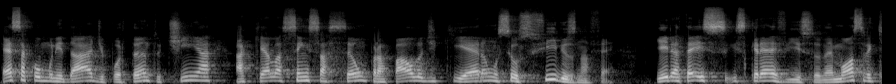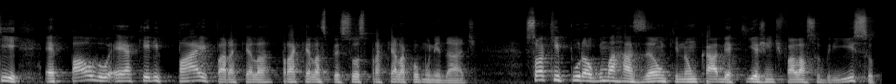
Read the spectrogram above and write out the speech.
Essa comunidade, portanto, tinha aquela sensação para Paulo de que eram os seus filhos na fé. E ele até escreve isso, né? mostra que é Paulo é aquele pai para, aquela, para aquelas pessoas, para aquela comunidade. Só que por alguma razão que não cabe aqui a gente falar sobre isso,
